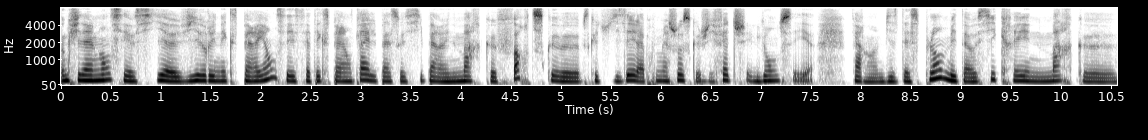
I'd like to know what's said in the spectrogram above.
Donc finalement, c'est aussi euh, vivre une expérience et cette expérience-là, elle passe aussi par une marque forte. Parce que, tu disais, la première chose que j'ai faite chez Lyon, c'est euh, faire un business plan, mais tu as aussi créé une marque euh,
